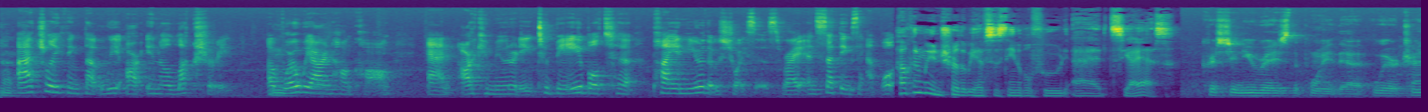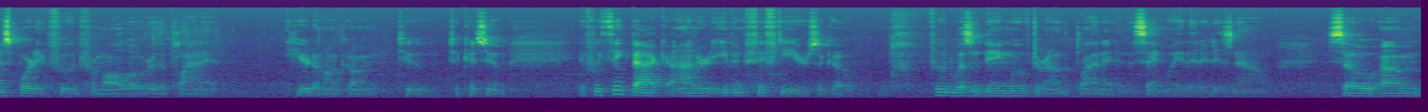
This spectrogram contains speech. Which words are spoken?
yeah. I actually think that we are in a luxury of mm. where we are in Hong Kong and our community to be able to pioneer those choices, right, and set the example. How can we ensure that we have sustainable food at CIS? Christian, you raised the point that we're transporting food from all over the planet here to Hong Kong to, to consume. If we think back 100, even 50 years ago, food wasn't being moved around the planet in the same way that it is now. So um,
